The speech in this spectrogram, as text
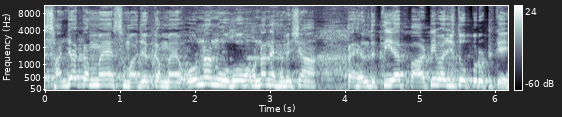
ਸਾਂਝਾ ਕੰਮ ਹੈ, ਸਮਾਜਿਕ ਕੰਮ ਹੈ। ਉਹਨਾਂ ਨੂੰ ਉਹ ਉਹਨਾਂ ਨੇ ਹਮੇਸ਼ਾ ਪਹਿਲ ਦਿੱਤੀ ਹੈ। ਪਾਰਟੀਬਾਜ਼ੀ ਤੋਂ ਉੱਪਰ ਉੱਠ ਕੇ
